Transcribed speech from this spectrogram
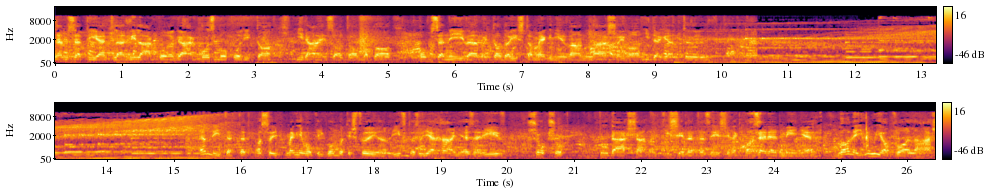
nemzetietlen világpolgár, kozmopolita irányzata, maga popzenével, vagy dadaista megnyilvánulásaival idegen tőlünk. Említetted, az, hogy megnyomok egy gombot és följön a lift, az ugye hány ezer év, sok-sok tudásának, kísérletezésének az eredménye. Van egy újabb vallás,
